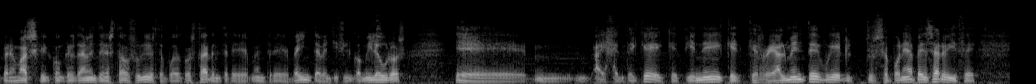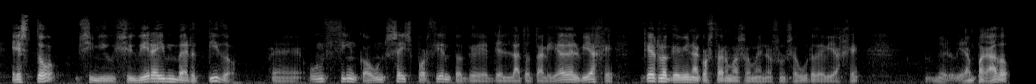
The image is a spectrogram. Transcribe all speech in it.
pero más que concretamente en Estados Unidos, te puede costar entre, entre 20 y 25 mil euros, eh, hay gente que, tiene, que, realmente se pone a pensar y dice, esto, si, si hubiera invertido eh, un 5 o un 6% de la totalidad del viaje, que es lo que viene a costar más o menos un seguro de viaje, me lo hubieran pagado.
